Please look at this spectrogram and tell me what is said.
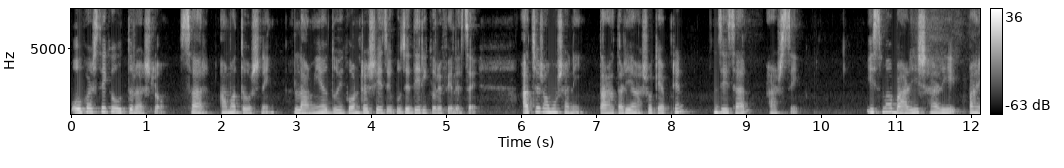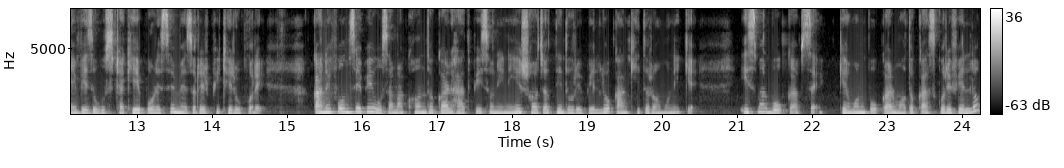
ওভার থেকে উত্তর আসলো। স্যার, আমার দোষ নেই। লামিয়া দুই ঘণ্টা সেজে গুজে দেরি করে ফেলেছে। আচ্ছা সমস্যা নেই। তাড়াতাড়ি আসো, ক্যাপ্টেন। জি, স্যার, আসছি। ইসমা বাড়ির শাড়ি পায়ে বেজে উষ্ঠা খেয়ে পড়েছে মেজরের পিঠের উপরে। কানে ফোন চেপে ওসামা খন্দকার হাত পিছনে নিয়ে সযত্নে ধরে ফেলল কাঙ্ক্ষিত রমণীকে। ইসমার বুক কাঁপছে। কেমন বোকার মতো কাজ করে ফেলল?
